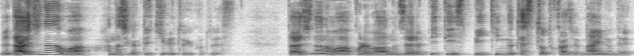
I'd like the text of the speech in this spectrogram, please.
で大事なのは話ができるということです。大事なのはこれはあの JLPT スピーキングテストとかじゃないので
